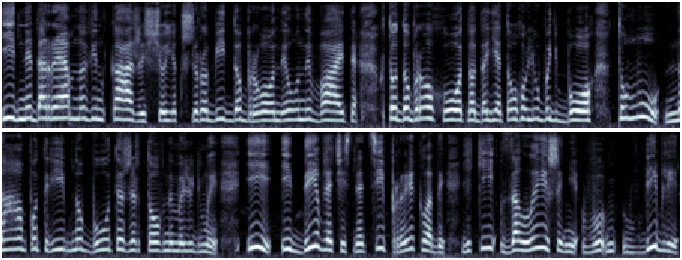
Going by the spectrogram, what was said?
І недаремно Він каже, що якщо робіть добро, не унивайте, хто доброохотно дає, того любить Бог. Тому нам потрібно бути жертовними людьми. І, і дивлячись на ці приклади, які залишені в, в Біблії,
